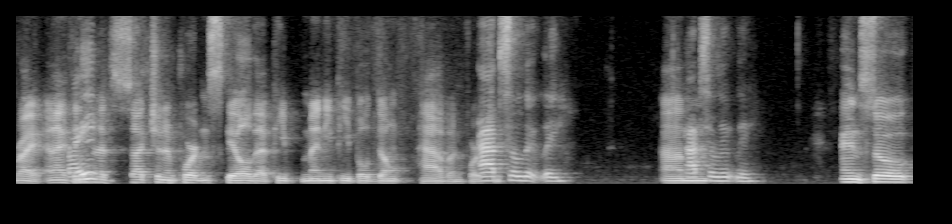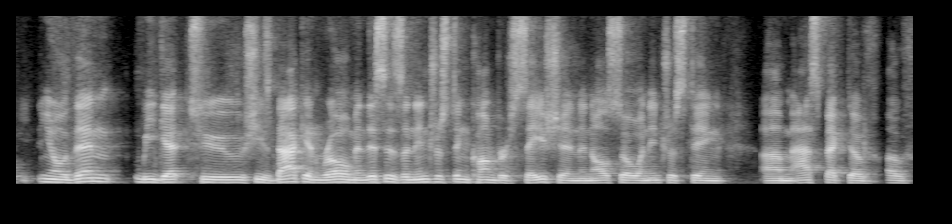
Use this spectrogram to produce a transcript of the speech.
Right. And I right? think that's such an important skill that pe- many people don't have, unfortunately. Absolutely. Um, Absolutely. And so, you know, then we get to she's back in Rome, and this is an interesting conversation and also an interesting um, aspect of, of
